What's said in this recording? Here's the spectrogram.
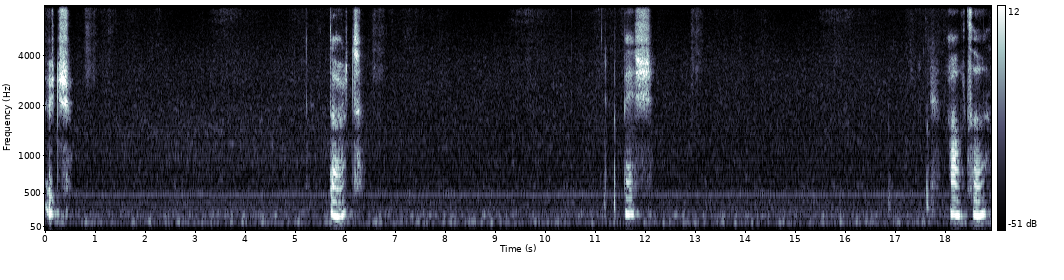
3 4 5 6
